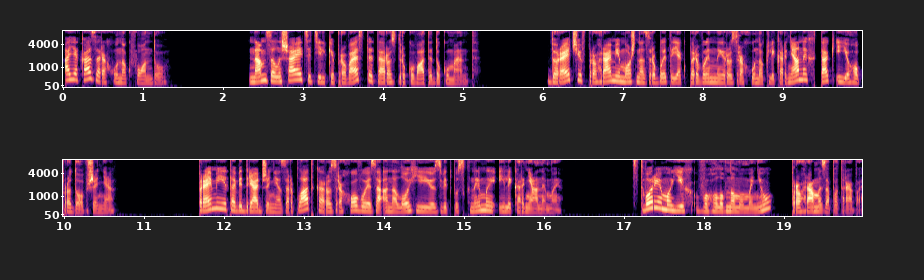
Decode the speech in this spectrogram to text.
а яка за рахунок фонду. Нам залишається тільки провести та роздрукувати документ. До речі, в програмі можна зробити як первинний розрахунок лікарняних, так і його продовження. Премії та відрядження зарплатка розраховує за аналогією з відпускними і лікарняними. Створюємо їх в головному меню програми за потреби.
